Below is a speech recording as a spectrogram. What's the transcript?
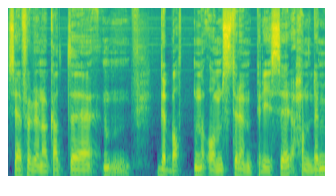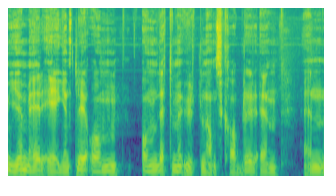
Så jeg føler nok at eh, debatten om strømpriser handler mye mer egentlig om, om dette med utenlandskabler enn enn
